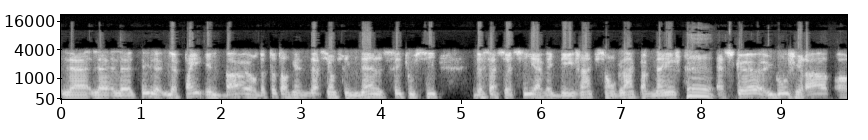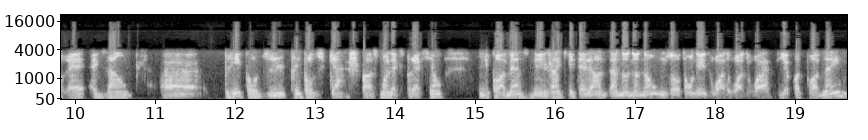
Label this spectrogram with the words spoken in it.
Le, le, le, le, pain et le beurre de toute organisation criminelle, c'est aussi de s'associer avec des gens qui sont blancs comme neige. Hmm. Est-ce que Hugo Girard aurait, exemple, euh, pris pour du pris pour du cash, passe-moi l'expression, les promesses des gens qui étaient là en disant non, non, non, nous autres, on est droit, droit, droit, puis il n'y a pas de problème.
